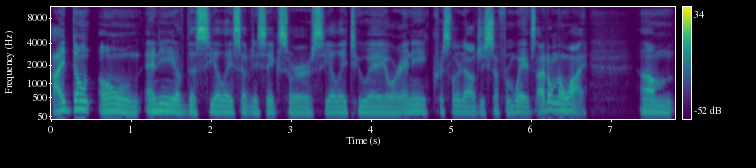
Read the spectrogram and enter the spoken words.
I don't own any of the CLA 76 or CLA 2A or any Chris Lord-Alge stuff from Waves. I don't know why. Um,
